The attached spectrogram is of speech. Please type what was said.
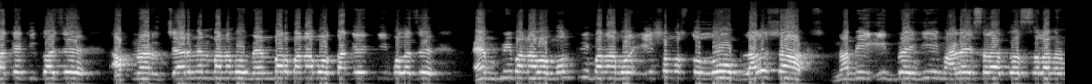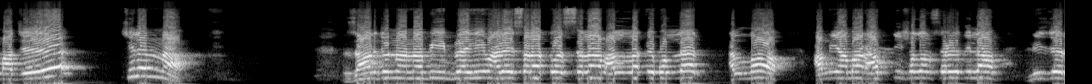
তাকে কি কয় যে আপনার চেয়ারম্যান বানাবো মেম্বার বানাবো, তাকে কি বলে যে এমপি বানাবো, মন্ত্রী বানাবো, এই সমস্ত লোভ, লালসা নবী ইব্রাহিম আলাইসালামের মাঝে ছিলেন না। যার জন্য নবী ইব্রাহিম আলাইসালাম আল্লাহকে বললেন, আল্লাহ, আমি আমার আত্মীয় স্বজন ছেড়ে দিলাম নিজের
